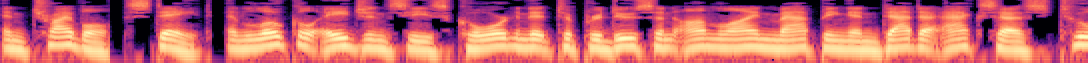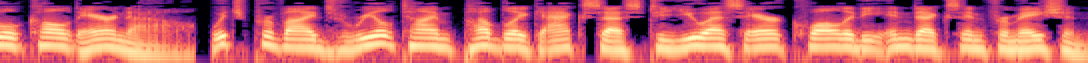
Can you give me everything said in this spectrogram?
and tribal, state, and local agencies coordinate to produce an online mapping and data access tool called AirNow, which provides real-time public access to U.S. Air Quality Index information,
